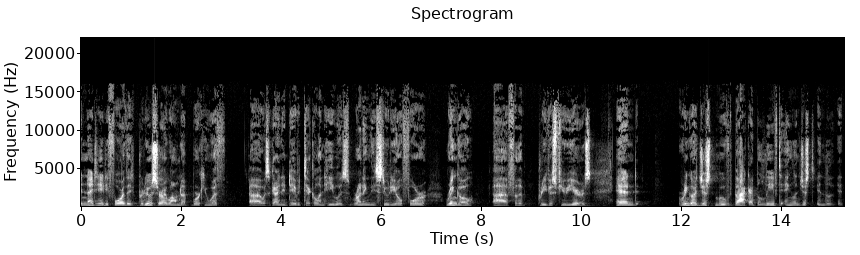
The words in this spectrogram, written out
in 1984, the producer I wound up working with uh, was a guy named David Tickle, and he was running the studio for Ringo uh, for the previous few years. And Ringo had just moved back, I believe, to England just in the it,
